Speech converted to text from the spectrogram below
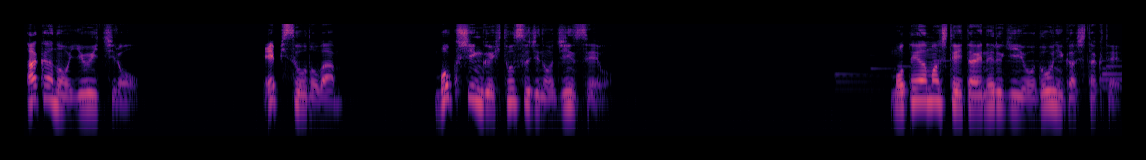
高野雄一郎。エピソード1ボクシング一筋の人生を。持て余していたエネルギーをどうにかしたくて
